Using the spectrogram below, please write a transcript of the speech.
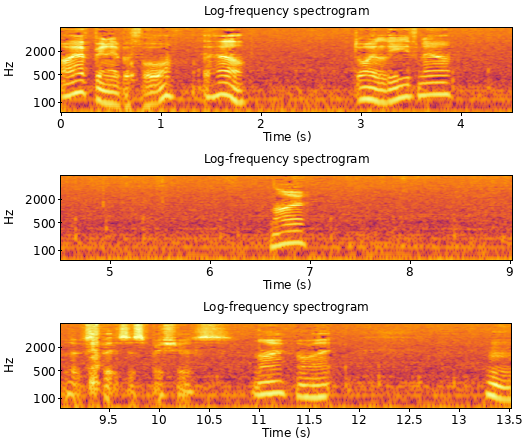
I have been here before. What the hell? Do I leave now? No? Looks a bit suspicious. No? Alright. Hmm.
